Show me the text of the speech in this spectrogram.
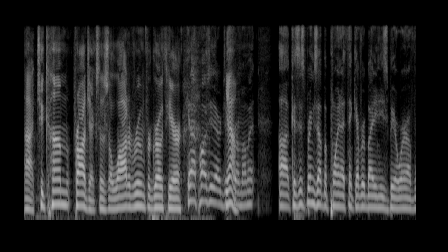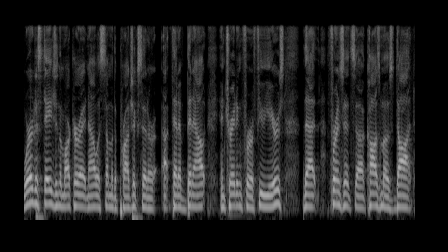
uh, to come projects. There's a lot of room for growth here. Can I pause you there just Yeah. for a moment? Because this brings up a point I think everybody needs to be aware of. We're at a stage in the market right now with some of the projects that are uh, that have been out and trading for a few years. That, for instance, uh, Cosmos Dot,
